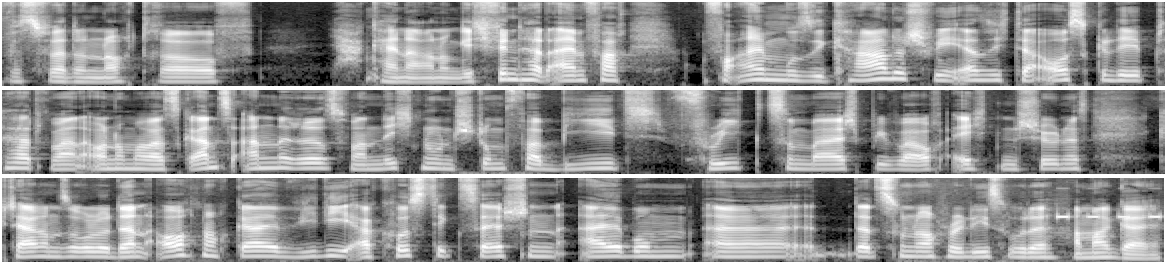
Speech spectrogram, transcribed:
was war dann noch drauf? Ja, keine Ahnung. Ich finde halt einfach, vor allem musikalisch, wie er sich da ausgelebt hat, war auch nochmal was ganz anderes, war nicht nur ein stumpfer Beat. Freak zum Beispiel war auch echt ein schönes Gitarrensolo. Dann auch noch geil, wie die Akustik-Session-Album äh, dazu noch released wurde. Hammergeil.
